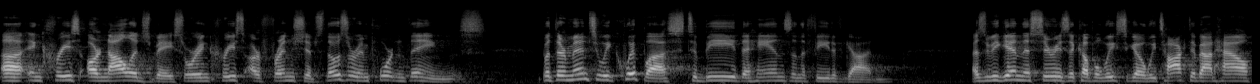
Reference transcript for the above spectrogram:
uh, increase our knowledge base or increase our friendships. Those are important things. But they're meant to equip us to be the hands and the feet of God. As we began this series a couple weeks ago, we talked about how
